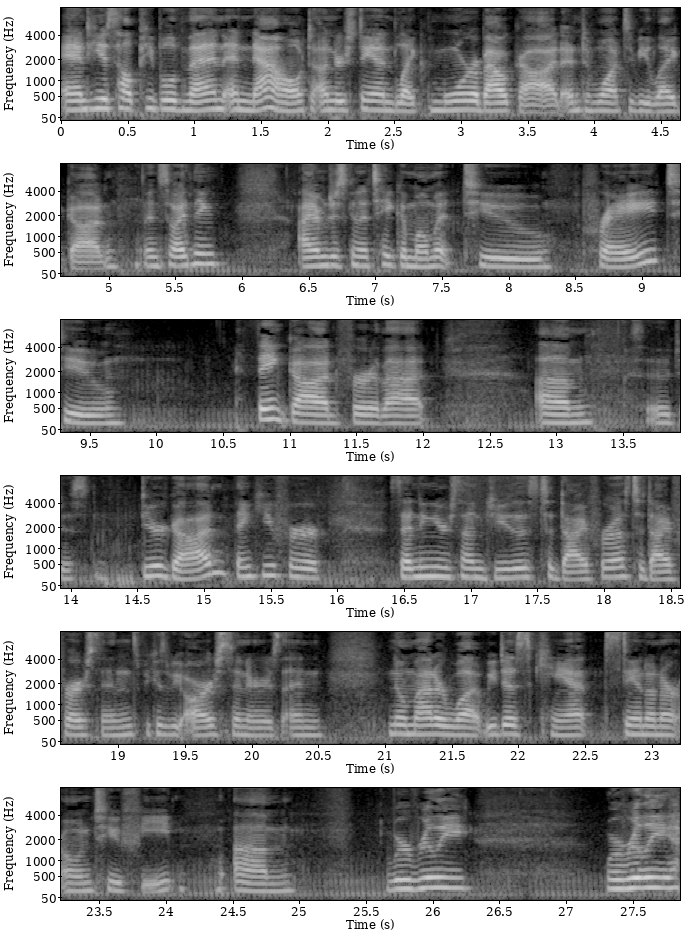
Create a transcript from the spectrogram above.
And he has helped people then and now to understand like more about God and to want to be like God. And so I think I am just going to take a moment to pray to thank God for that. Um, so just, dear God, thank you for sending your son Jesus to die for us, to die for our sins, because we are sinners, and no matter what, we just can't stand on our own two feet. Um, we're really, we're really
